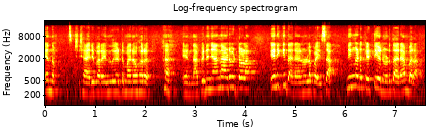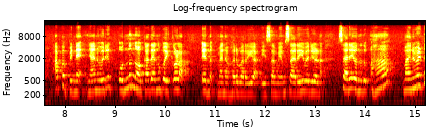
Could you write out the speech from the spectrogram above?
എന്നും ശാരി പറയുന്നത് കേട്ട് മനോഹർ എന്നാൽ എന്നാ പിന്നെ ഞാൻ നാട് വിട്ടോളാം. എനിക്ക് തരാനുള്ള പൈസ നിങ്ങളുടെ കെട്ടിയവനോട് തരാൻ പറ. അപ്പം പിന്നെ ഞാൻ ഒരു ഒന്നും നോക്കാതെ അങ്ങ് പോയിക്കോളാം എന്ന് മനോഹർ പറയുക. ഈ സമയം സരൈ വരികയാണ്. സരൈ വന്നതും ആ മനുവേട്ട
